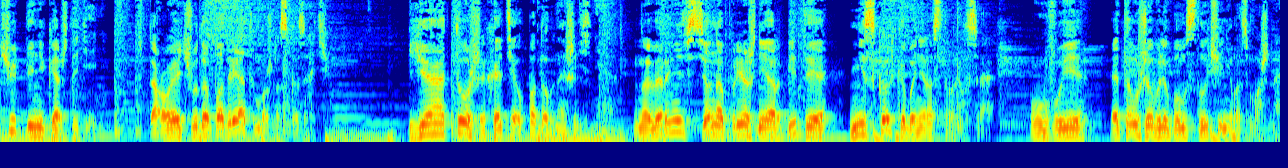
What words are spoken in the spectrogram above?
чуть ли не каждый день. Второе чудо подряд, можно сказать. Я тоже хотел подобной жизни, но вернуть все на прежние орбиты нисколько бы не расстроился. Увы, это уже в любом случае невозможно.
